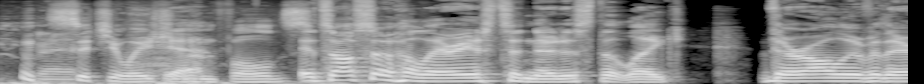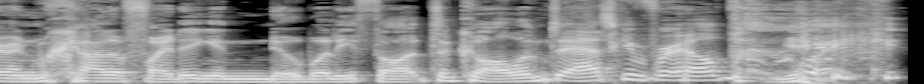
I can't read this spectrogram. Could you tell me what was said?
situation Yeah. unfolds. It's also hilarious to notice that like they're all over there in Wakanda fighting, and nobody thought to call him to ask him for help. Yeah. like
